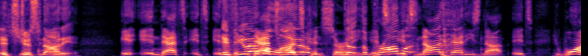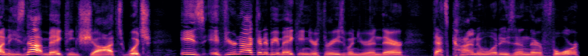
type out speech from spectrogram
It's just not. It, and that's it's in If th- you have a that's what's lineup- concerning. the- the It's- problem- it's, not that he's not. It's one he's not making shots, which is if you're not going to be making your threes when you're in there, that's kind of what he's in there for.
